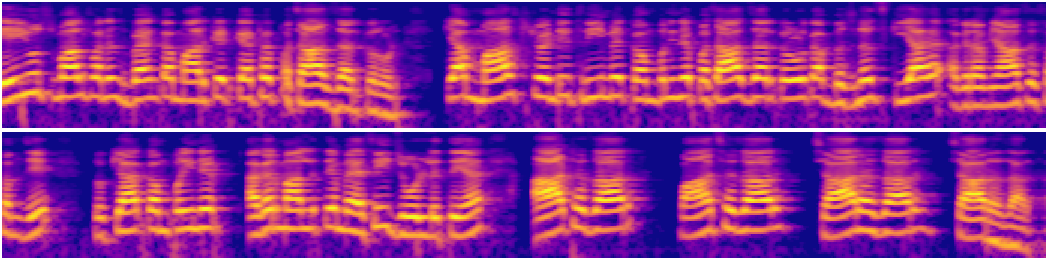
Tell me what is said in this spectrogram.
एयू स्मॉल फाइनेंस बैंक का मार्केट कैप है पचास हज़ार करोड़। क्या मार्च 23 में कंपनी ने पचास हज़ार करोड़ का बिज़नेस किया है? अगर हम यहाँ से समझे तो क्या कंपनी ने, अगर मान लेते हैं, हम ऐसे ही जोड़ लेते हैं, आठ हज़ार, पाँच हज़ार, चार हज़ार चार हज़ार।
